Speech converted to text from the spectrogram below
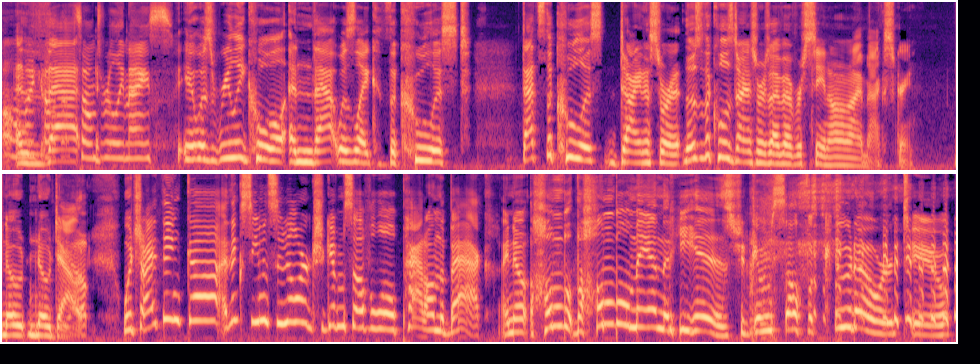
Oh and my god, that, sounds really nice. it was really cool and that was like the coolest that's the coolest dinosaur those are the coolest dinosaurs i've ever seen on an imax screen no no doubt Yep. which i think uh, i think steven spielberg should give himself a little pat on the back i know humble the humble man that he is should give himself a kudo or two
